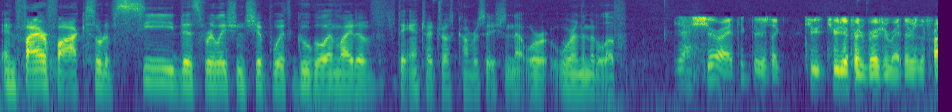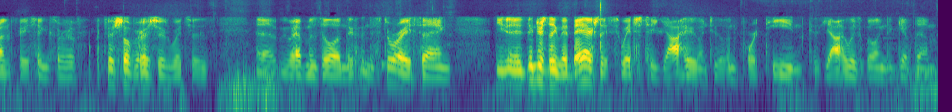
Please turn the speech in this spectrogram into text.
and Firefox sort of see this relationship with Google in light of the antitrust conversation that we're we're in the middle of. Yeah, sure. I think there's like two two different versions, right? There's the front-facing sort of official version, which is uh, we have Mozilla in the, in the story saying, you know, it's interesting that they actually switched to Yahoo in 2014 because Yahoo was willing to give them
